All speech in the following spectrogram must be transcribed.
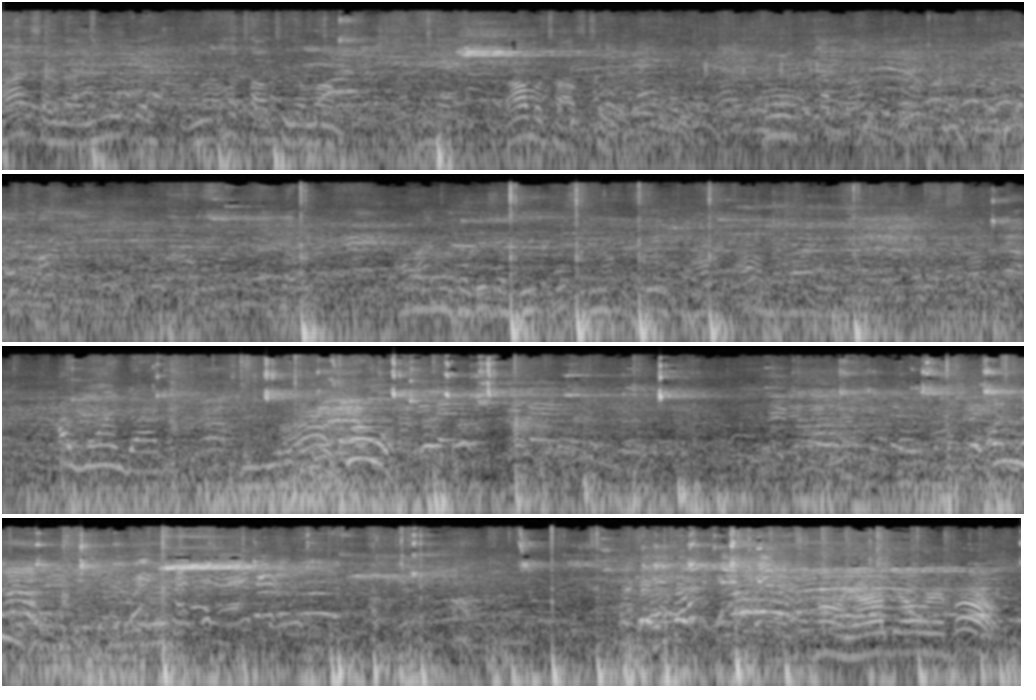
Alright, so now you need to, I'm, I'm gonna talk to your mama. Talk to her. I won, Daddy. Come on, y'all. Get over that ball.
